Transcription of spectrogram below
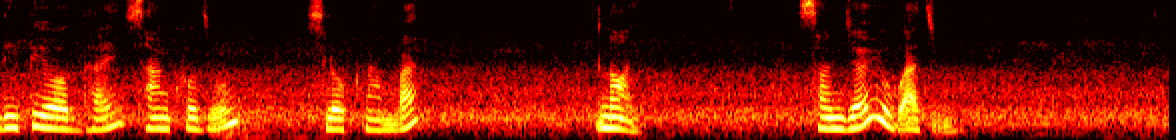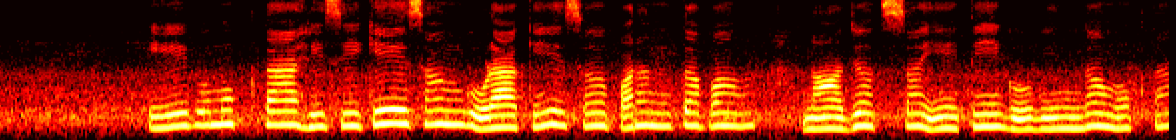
দ্বিতীয় অধ্যায়, সাংখ্যযোগ, শ্লোক নাম্বার নয়। সঞ্জয় উবাচু। এব মুক্তা হৃষিকেশং গুড়াকেশ পরন্তপ ন যৎস এতি গোবিন্দ মুক্তা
